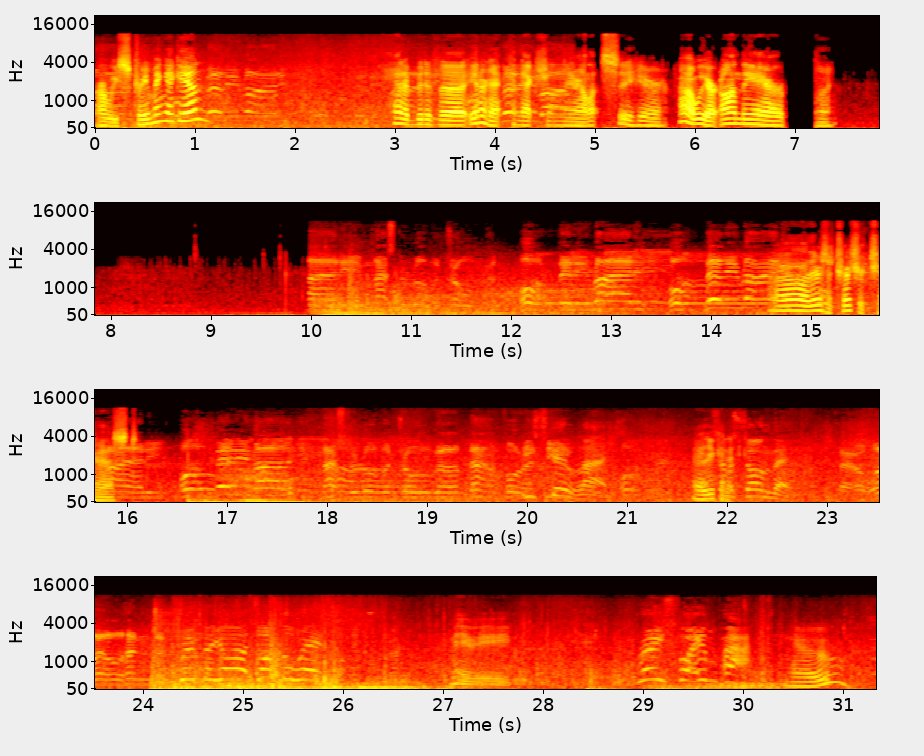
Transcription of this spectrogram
Are we streaming again? Had a bit of a internet connection there. Let's see here. Oh, we are on the air. Oh, there's a treasure chest. Yeah, you can. Maybe. Race for impact. No.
